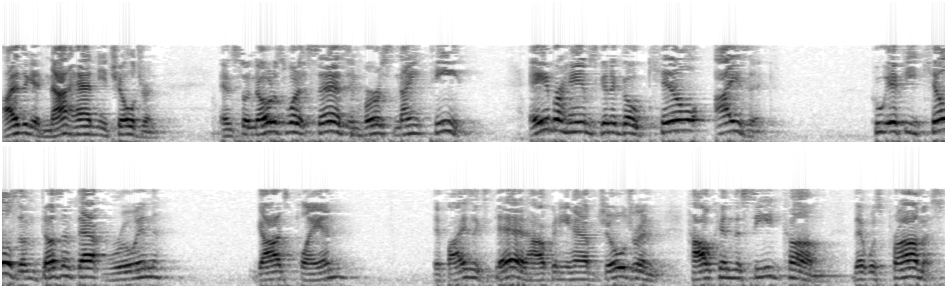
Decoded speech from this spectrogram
Isaac had not had any children. And so notice what it says in verse 19. Abraham's going to go kill Isaac, who if he kills him, doesn't that ruin God's plan? If Isaac's dead, how can he have children? How can the seed come that was promised?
